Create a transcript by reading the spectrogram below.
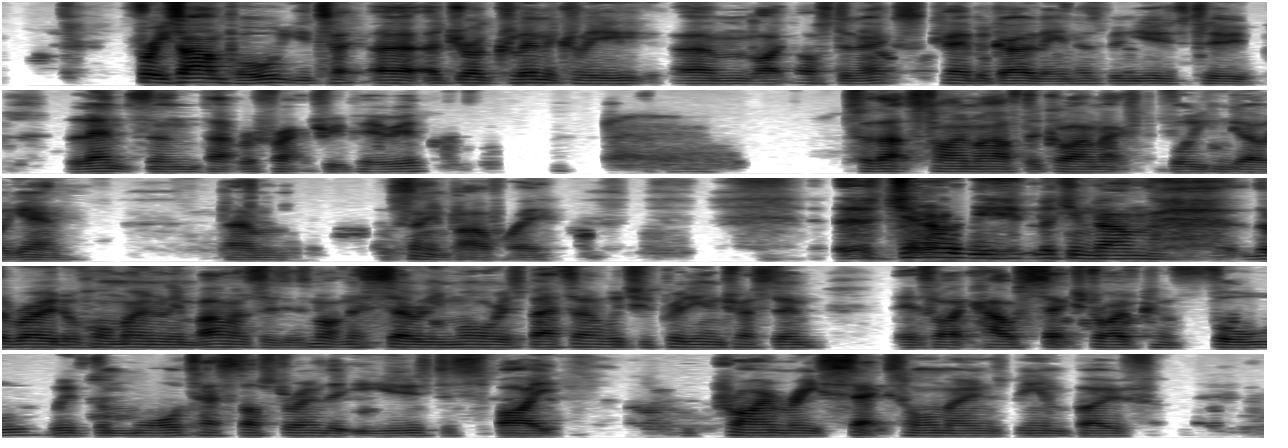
for example, you take uh, a drug clinically um, like Dostinex, cabergoline, has been used to lengthen that refractory period. So that's time after climax before you can go again. Um, same pathway. Uh, Generally, looking down the road of hormonal imbalances, it's not necessarily more is better, which is pretty interesting. It's like how sex drive can fall with the more testosterone that you use, despite primary sex hormones being both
